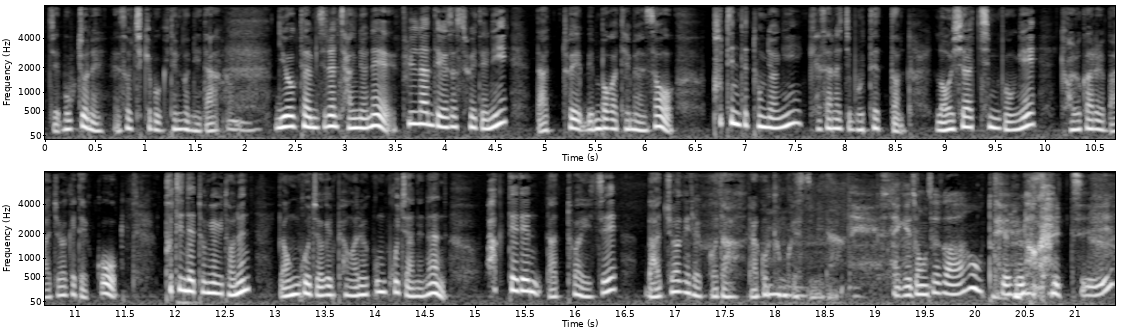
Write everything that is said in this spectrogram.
이제 목전에서 지켜보게 된 겁니다. 음. 뉴욕타임즈는 작년에 핀란드에서 스웨덴이 나토의 멤버가 되면서 푸틴 대통령이 계산하지 못했던 러시아 침공의 결과를 마주하게 됐고 푸틴 대통령이 더는 영구적인 평화를 꿈꾸지 않는 한 확대된 나토와 이제 마주하게 될 거다라고 음. 경고했습니다. 네, 세계 정세가 어떻게 네. 흘러갈지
